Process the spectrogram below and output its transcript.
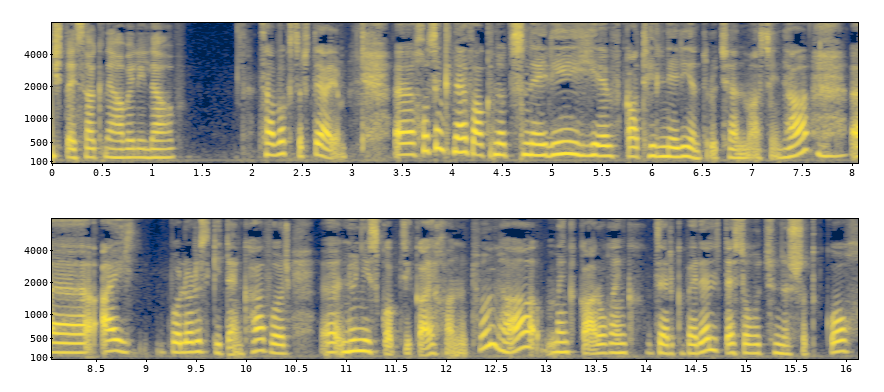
ինչ տեսակն է ավելի լավ։ Ցավոք սրտի այո։ Խոսենք նաև ակնոցների եւ կաթիլների ընտրության մասին, հա։ Այ բոլորս գիտենք, հա, որ նույնիսկ օպտիկայի խանութում, հա, մենք կարող ենք ձեռք բերել տեսողությունը շտկող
